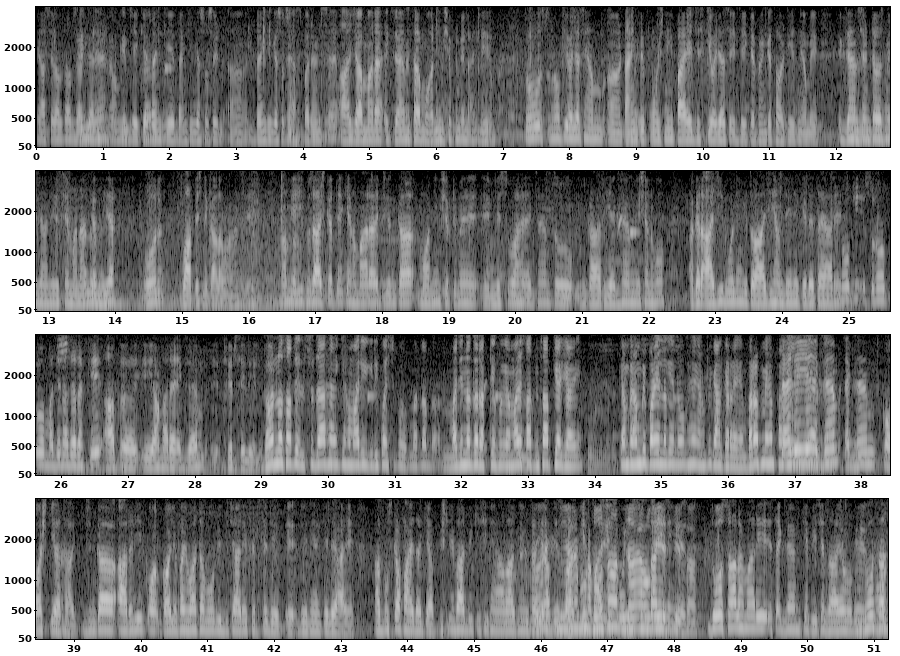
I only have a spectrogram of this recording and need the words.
यासिर अल्ताफ जानकर हैं। हम जे के बैंक के banking associate banking associate aspirants हैं। आज हमारा एग्ज़ाम था मॉर्निंग शिफ्ट में नाइन एम तो स्नो की वजह से हम टाइम पे पहुँच नहीं पाए जिसकी वजह से जे के बैंक अथॉरिटीज़ ने हमें एग्ज़ाम सेंटर्स में जाने से मना कर दिया। और वापस निकाला वहाँ से। हम यही गुजारिश करते हैं कि हमारा जिनका मॉर्निंग शिफ्ट में मिस हुआ है एग्ज़ाम तो उनका री एग्ज़ामिनेशन हो। अगर आज ही बोलेंगे तो आज ही हम देने के लिए तैयार हैं। सुनो की सुनो को मद्देनज़र रख के आप ये हमारा एग्ज़ाम फिर से ले लें। गवर्नर साहब से इल्तदा है कि हमारी रिक्वेस्ट को मतलब मद्देनजर रखते हुए हमारे साथ इंसाफ किया जाए। क्योंकि हम भी पढ़े लगे लोग हैं यहाँ पे क्या कर रहे हैं? बर्फ़ में हम पहले ये एग्ज़ाम एग्ज़ाम कॉश किया था जिनका ऑलरेडी क्वालिफाई हुआ था वो भी बेचारे फिर से दे, देने के लिए आए। अब उसका फ़ायदा क्या? पिछली बार भी किसी ने आवाज़ नहीं उठाई अब इस बार भी हमारी कोई सुनता ही नहीं है। दो साल हमारे इस एग्ज़ाम के पीछे जाया हो गए दो साल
